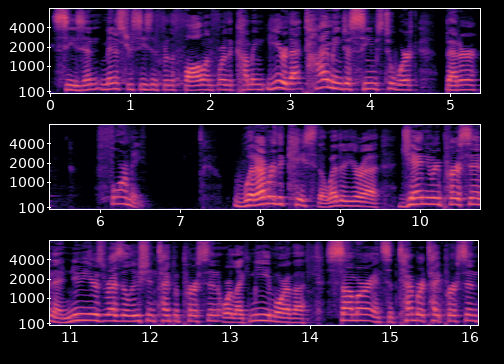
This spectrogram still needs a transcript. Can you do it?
season, ministry season for the fall and for the coming year. That timing just seems to work better for me. Whatever the case, though, whether you're a January person, a New Year's resolution type of person, or like me, more of a summer and September type person,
